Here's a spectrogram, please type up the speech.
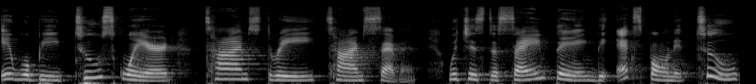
it will be 2 squared times 3 times 7, which is the same thing. The exponent 2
